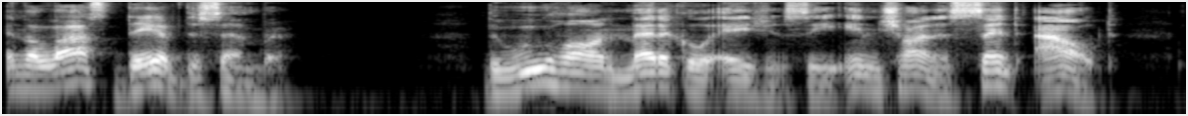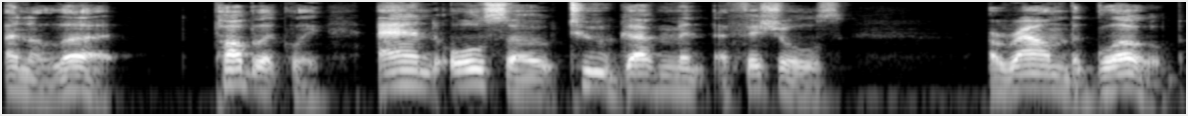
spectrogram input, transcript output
in the last day of December, the Wuhan Medical Agency in China sent out an alert publicly and also to government officials around the globe.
